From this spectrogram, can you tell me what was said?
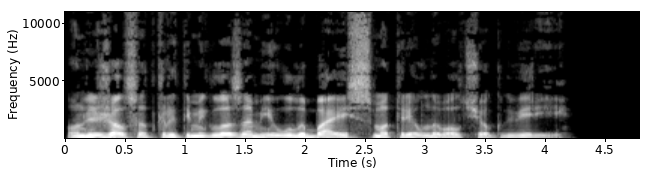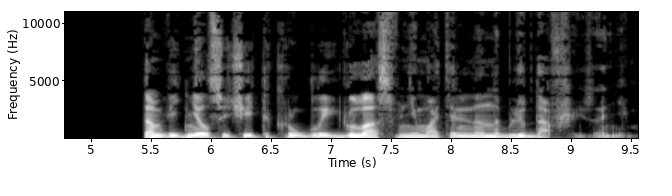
Он лежал с открытыми глазами и, улыбаясь, смотрел на волчок двери. Там виднелся чей-то круглый глаз, внимательно наблюдавший за ним.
